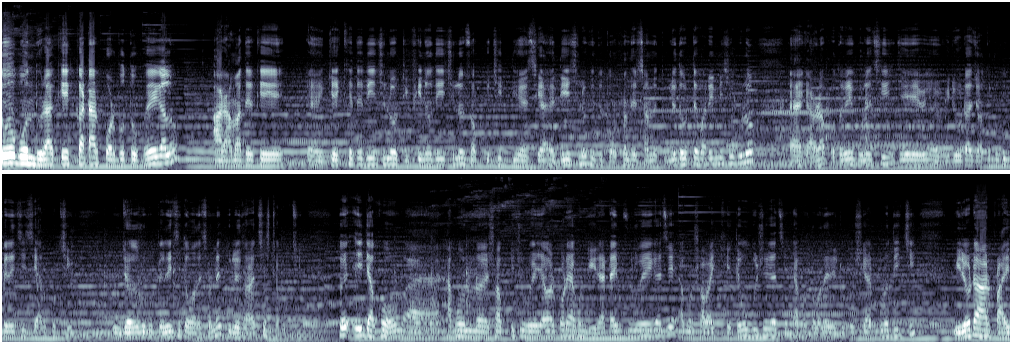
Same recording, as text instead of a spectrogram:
তো বন্ধুরা, কেক কাটার পর্ব তো হয়ে গেল। আর আমাদেরকে কেক খেতে দিয়েছিল, টিফিনও দিয়েছিল, সব কিছুই দিয়েছিল, কিন্তু তোমাদের সামনে তুলে ধরতে পারিনি সেগুলো। কেননা প্রথমেই বলেছি যে ভিডিওটা যতটুকু পেরেছি শেয়ার করছি, যতটুকু পেরেছি তোমাদের সামনে তুলে ধরার চেষ্টা করছি। তো এই দেখো এখন সব কিছু হয়ে যাওয়ার পরে এখন ডিনার টাইম শুরু হয়ে গেছে, এখন সবাই খেতেও বসে গেছে, এখন তোমাদের এটুকু শেয়ার করে দিচ্ছি। ভিডিওটা আর প্রায়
